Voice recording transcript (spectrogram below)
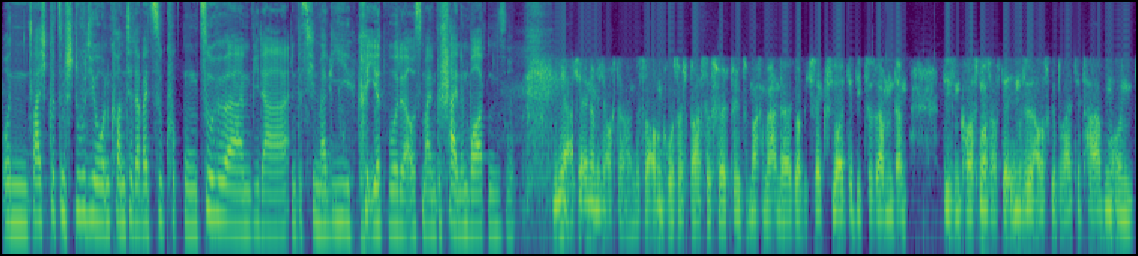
und war ich kurz im Studio und konnte dabei zugucken, zuhören, wie da ein bisschen Magie kreiert wurde aus meinen bescheidenen Worten. So. Ja, ich erinnere mich auch daran. Das war auch ein großer Spaß, das Hörspiel zu machen. Wir haben da, glaube ich, sechs Leute, die zusammen dann diesen Kosmos auf der Insel ausgebreitet haben. Und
